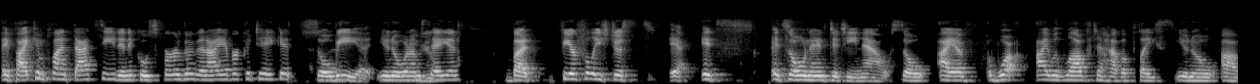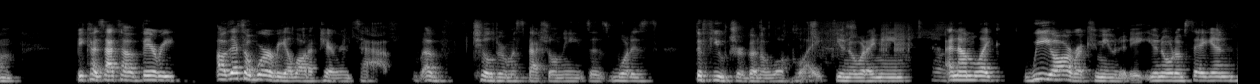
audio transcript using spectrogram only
if I can plant that seed and it goes further than I ever could take it, so be it. You know what I'm Yep. saying? But fearfully is just it's its own entity now. So I have what I would love to have a place, you know, um, because that's a very oh, that's a worry a lot of parents have of children with special needs is what is the future going to look like? You know what I mean? Right. And I'm like, we are a community. You know what I'm saying?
